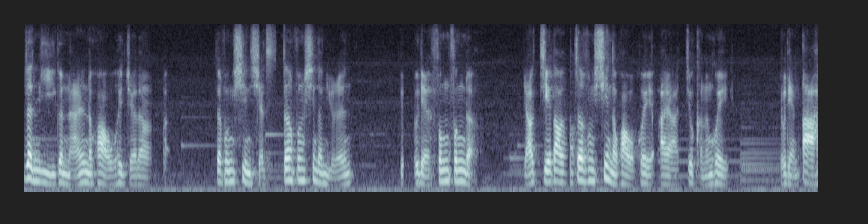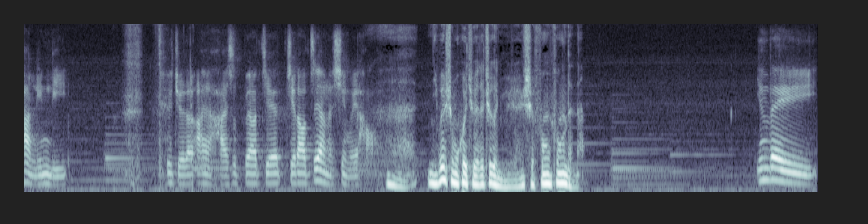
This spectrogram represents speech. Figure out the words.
任意一个男人的话，我会觉得这封信写这封信的女人有有点疯疯的。然后接到这封信的话，我会哎呀，就可能会有点大汗淋漓，就觉得哎呀，还是不要接接到这样的信为好。嗯，你为什么会觉得这个女人是疯疯的呢？因为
